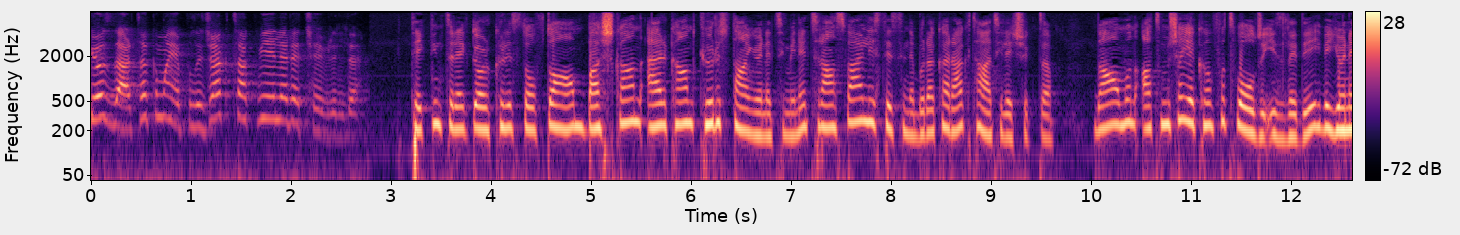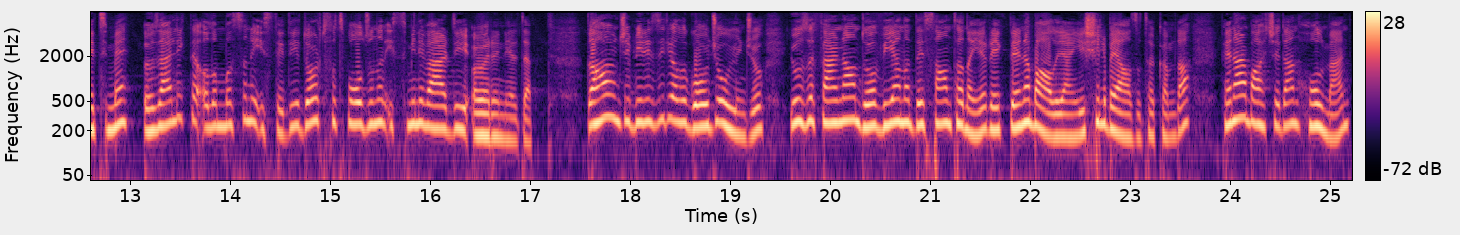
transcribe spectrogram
gözler takıma yapılacak takviyelere çevrildi. Teknik direktör Christoph Daum, Başkan Erkan Körüstan yönetimini transfer listesini bırakarak tatile çıktı. Daum'un 60'a yakın futbolcu izlediği ve yönetime özellikle alınmasını istediği 4 futbolcunun ismini verdiği öğrenildi. Daha önce Brezilyalı golcü oyuncu Jose Fernando Viana de Santana'yı renklerine bağlayan yeşil beyazlı takımda Fenerbahçe'den Holmen,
